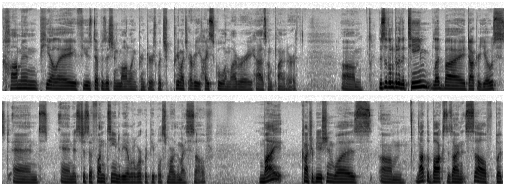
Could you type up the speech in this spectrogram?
common PLA fused deposition modeling printers, which pretty much every high school and library has on planet Earth. Um, this is a little bit of the team led by Dr. Yost, and and it's just a fun team to be able to work with people smarter than myself. My contribution was um, not the box design itself, but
